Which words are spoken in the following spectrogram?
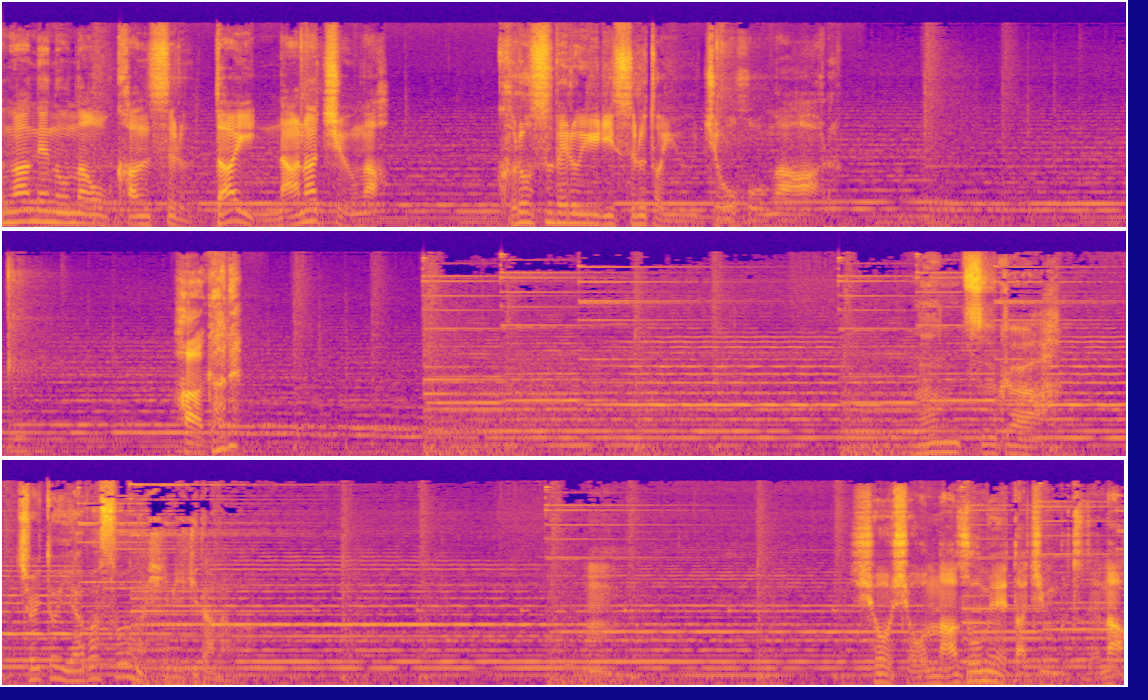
鋼の名を冠する第七中がクロスベル入りするという情報がある。鋼なんつうかちょいとヤバそうな響きだな。うん。少々謎めいた人物でな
